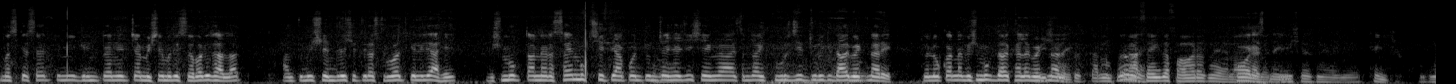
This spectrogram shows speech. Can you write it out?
मस्के साहेब तुम्ही ग्रीन प्लॅनेटच्या मिशनमध्ये सहभागी झालात आणि तुम्ही सेंद्रिय शेतीला सुरुवात केलेली आहे. विषमुक्त अन्न रसायनमुक्त शेती आपण तुमच्या ह्या जी शेंगा समजा ही तूर जी तुरीची डाळ भेटणार आहे तर लोकांना विषमुक्त डाळ खायला भेटणार आहे कारण. रासायनिकचा फवारच नाही आला फवाराच नाही. विषयच नाही. थँक्यू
